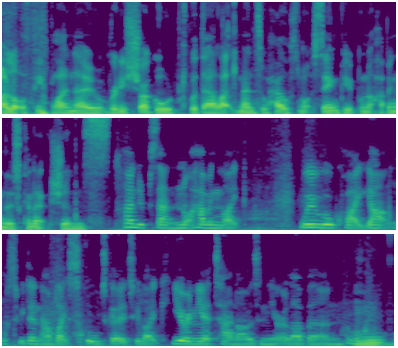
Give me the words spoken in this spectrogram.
a lot of people I know really struggled with their like mental health, not seeing people, not having those connections. 100% not having like we were all quite young so we didn't have like school to go to. Like you're in year 10 I was in year 11 mm.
